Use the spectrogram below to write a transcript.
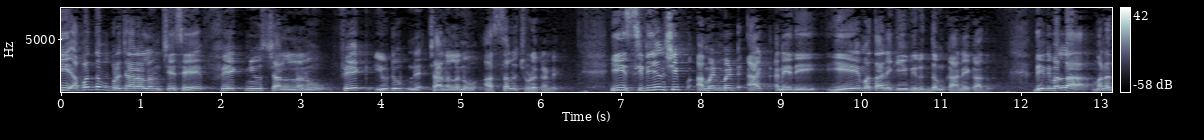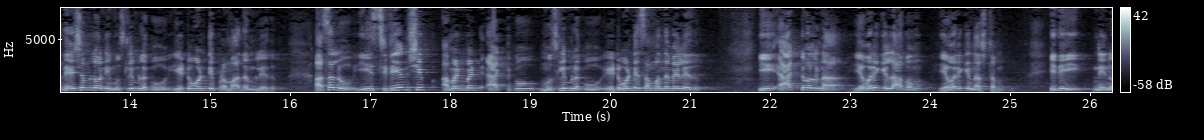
ఈ అబద్ధపు ప్రచారాలను చేసే ఫేక్ న్యూస్ ఛానళ్ళను ఫేక్ యూట్యూబ్ ఛానళ్ళను అస్సలు చూడకండి. ఈ సిటిజన్షిప్ అమెండ్మెంట్ యాక్ట్ అనేది ఏ మతానికి విరుద్ధం కానే కాదు. దీనివల్ల మన దేశంలోని ముస్లింలకు ఎటువంటి ప్రమాదం లేదు. అసలు ఈ సిటిజన్షిప్ అమెండ్మెంట్ యాక్ట్కు ముస్లింలకు ఎటువంటి సంబంధమే లేదు. ఈ యాక్ట్ వలన ఎవరికి లాభం ఎవరికి నష్టం? ఇది నేను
